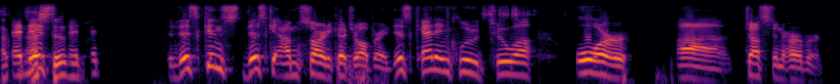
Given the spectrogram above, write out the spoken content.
I- And this, still- and- and this can this can, I'm sorry to cut you off, Brandon. This can include Tua or uh, Justin Herbert.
